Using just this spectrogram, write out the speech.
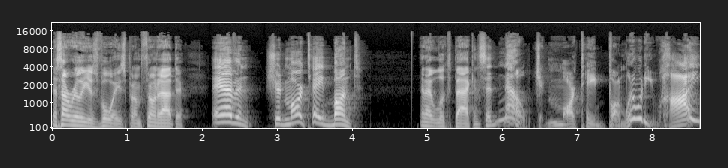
That's not really his voice, but I'm throwing it out there. Hey, Evan, should Marte bunt? And I looked back and said, No, should Marte bunt? What, what are you, high?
